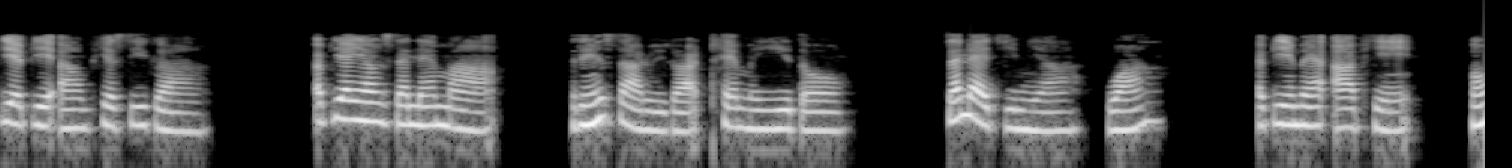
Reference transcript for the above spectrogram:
ပြက်ပြက်အောင် ဖျက်ဆီးကာ အပြာရောင်ဇက်လန်းမှ သတင်းစာတွေကထဲ့မရေးသောဇက်လက်ကြီးများ ဝါ အပြင်ပန်းအားဖြင့် ဂုံ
